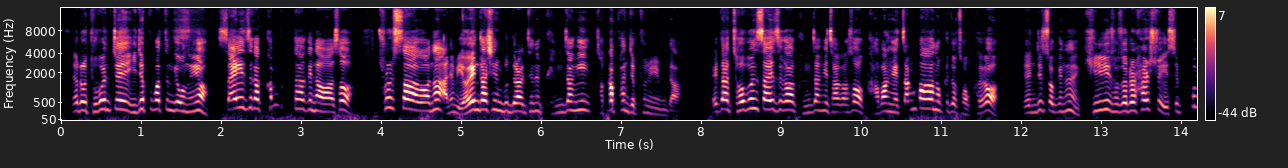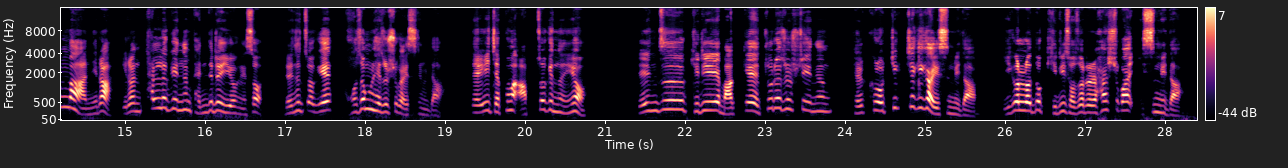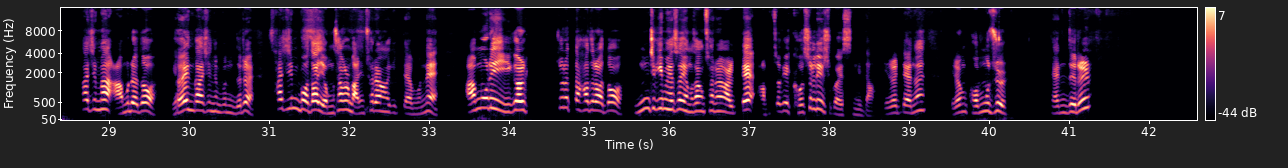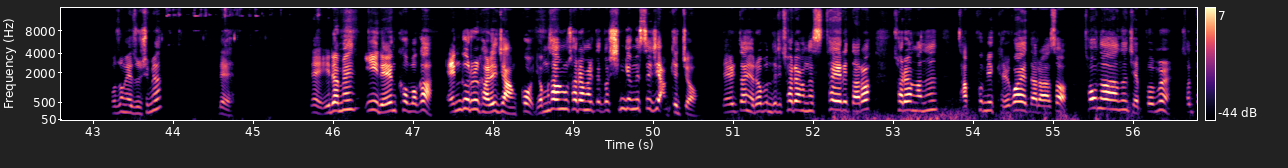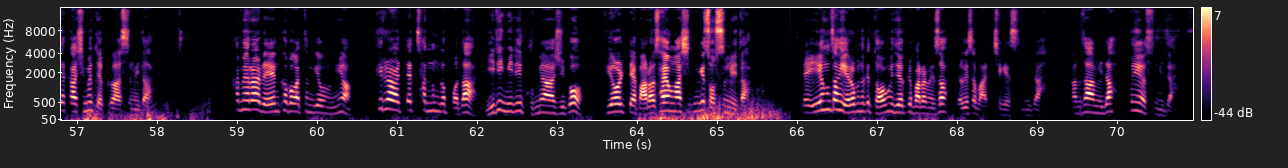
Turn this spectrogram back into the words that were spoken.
그리고 두 번째 이 제품 같은 경우는요 사이즈가 컴팩트하게 나와서 출사하거나 아니면 여행 가시는 분들한테는 굉장히 적합한 제품입니다. 일단 접은 사이즈가 굉장히 작아서 가방에 짱 박아 놓기도 좋고요. 렌즈 쪽에는 길이 조절을 할 수 있을 뿐만 아니라 이런 탄력이 있는 밴드를 이용해서 렌즈 쪽에 고정을 해줄 수가 있습니다. 네, 이 제품 앞쪽에는요 렌즈 길이에 맞게 줄여줄 수 있는 벨크로 찍찍이가 있습니다. 이걸로도 길이 조절을 할 수가 있습니다. 하지만 아무래도 여행 가시는 분들은 사진보다 영상을 많이 촬영하기 때문에 아무리 이걸 줄였다 하더라도 움직이면서 영상 촬영할 때 앞쪽에 거슬릴 수가 있습니다. 이럴 때는 이런 고무줄 밴드를 고정해 주시면 네. 네, 이러면 이 레인 커버가 앵글을 가리지 않고 영상 촬영할 때도 신경을 쓰지 않겠죠. 네, 일단 여러분들이 촬영하는 스타일에 따라 촬영하는 작품의 결과에 따라서 선호하는 제품을 선택하시면 될 것 같습니다. 카메라 레인 커버 같은 경우는요. 필요할 때 찾는 것보다 미리미리 구매하시고 비 올 때 바로 사용하시는 게 좋습니다. 네, 이 영상이 여러분들께 도움이 되었길 바라면서 여기서 마치겠습니다. 감사합니다. 쿤이었습니다.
